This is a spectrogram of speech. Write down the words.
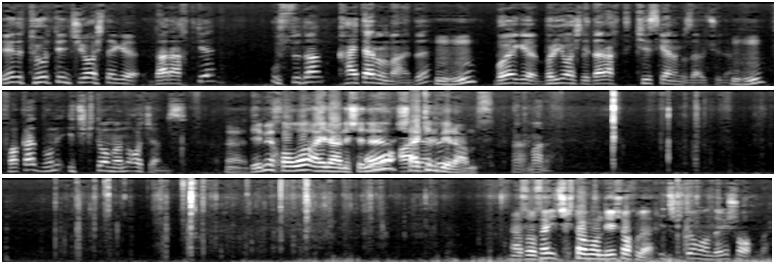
endi 4 yoshdagi daraxtga ustidan qaytarilmaydi Mhm. boyagi 1 yoshli daraxtni kesganimizdan uchidan faqat buni ichki tomonini ochamiz Ha, demak havo aylanishini shakl beramiz. ha mana Asosan ichki tomondagi shoxlar. ichki tomondagi shoxlar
